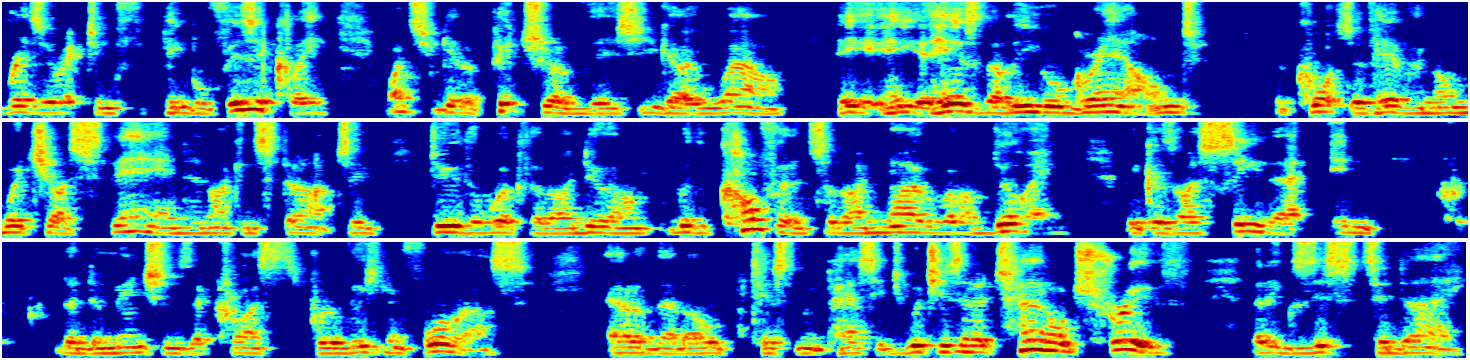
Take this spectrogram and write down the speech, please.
resurrecting people physically. Once you get a picture of this, you go, wow, he, he, here's the legal ground, the courts of heaven on which I stand, and I can start to do the work that I do I'm, with confidence that I know what I'm doing because I see that in the dimensions that Christ's provision for us out of that Old Testament passage, which is an eternal truth that exists today.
